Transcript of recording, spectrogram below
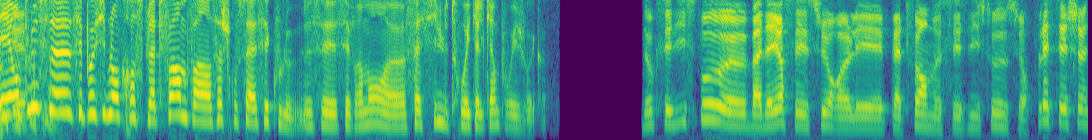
Et en plus, euh, c'est possible en cross-platform. Enfin, ça, je trouve ça assez cool. C'est vraiment euh, facile de trouver quelqu'un pour y jouer. Quoi. Donc c'est dispo, euh, bah d'ailleurs c'est sur les plateformes, c'est dispo sur PlayStation,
